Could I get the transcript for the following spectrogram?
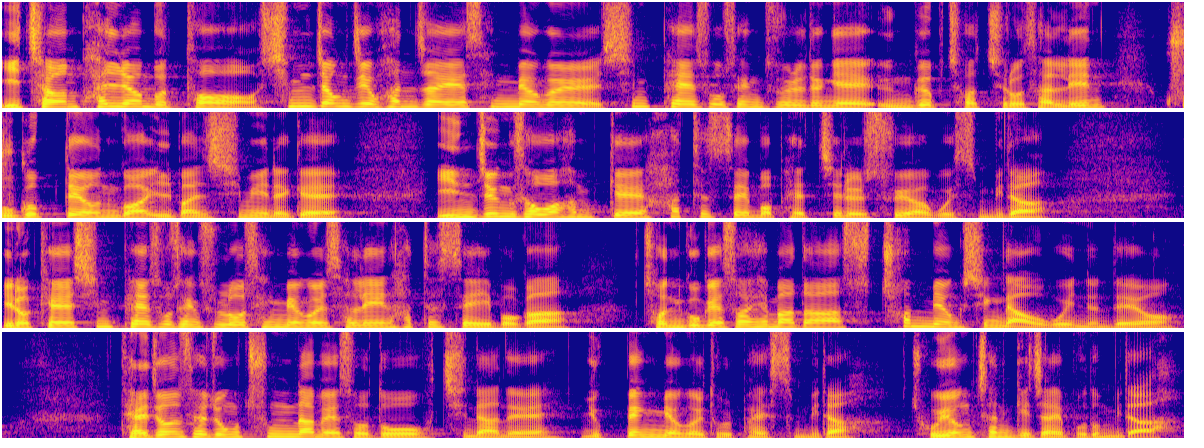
2008년부터 심정지 환자의 생명을 심폐소생술 등의 응급처치로 살린 구급대원과 일반 시민에게 인증서와 함께 하트세이버 배지를 수여하고 있습니다. 이렇게 심폐소생술로 생명을 살린 하트세이버가 전국에서 해마다 수천 명씩 나오고 있는데요. 대전, 세종, 충남에서도 지난해 600명을 돌파했습니다. 조영찬 기자의 보도입니다.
